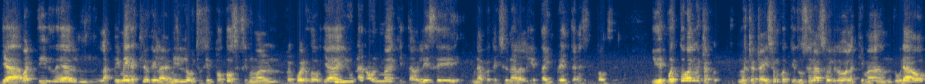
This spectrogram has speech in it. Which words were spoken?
ya a partir de las primeras, creo que la de 1812, si no mal recuerdo, ya hay una norma que establece una protección a la libertad de imprenta en ese entonces. Y después toda nuestra nuestra tradición constitucional, sobre todo las que más han durado,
